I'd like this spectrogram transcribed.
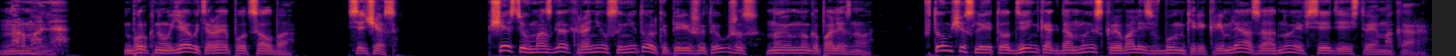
«Нормально», — буркнул я, вытирая пот со лба. «Сейчас». К счастью, в мозгах хранился не только пережитый ужас, но и много полезного. В том числе и тот день, когда мы скрывались в бункере Кремля, а заодно и все действия Макара.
